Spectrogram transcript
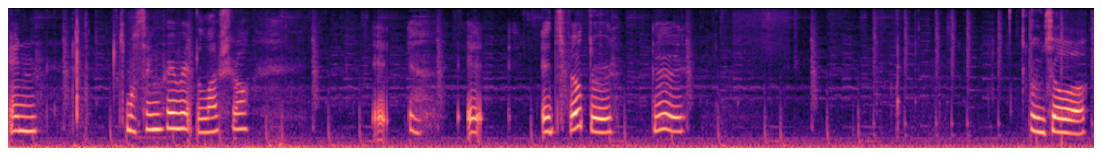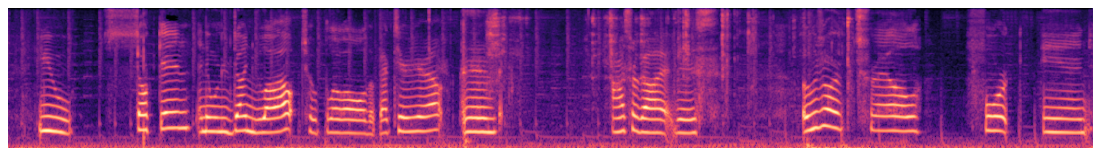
And it's my second favorite, the LifeStraw. It, it, it's filtered good. And so uh, you suck in, and then when you're done, you blow out to blow all the bacteria out. And I also got this Ozark Trail fork and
